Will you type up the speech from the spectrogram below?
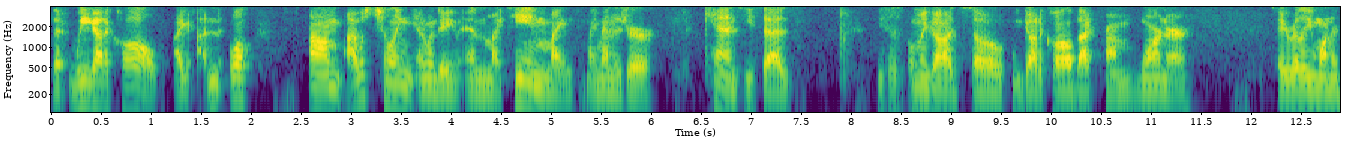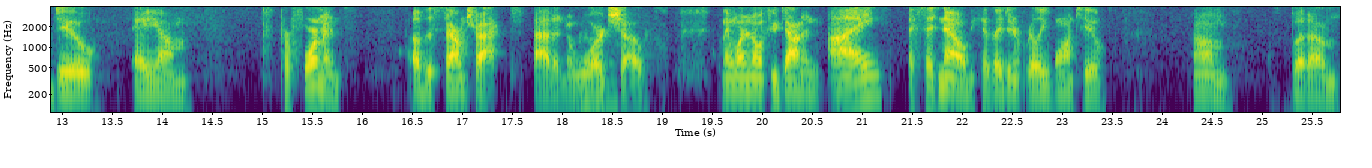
that we got a call. I I- well, um, I was chilling and one day, and my team, my my manager, Kent, he says, he says, "Oh my God!" So we got a call back from Warner. They really want to do a um, performance of the soundtrack at an award Mhm. show. They want to know if you're down, and I I said no because I didn't really want to. Um, but um,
